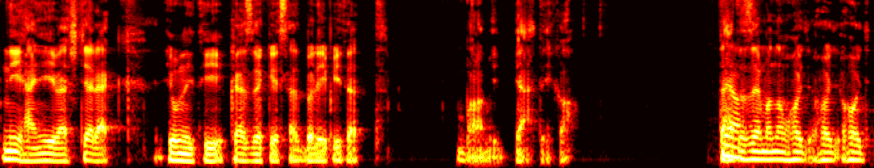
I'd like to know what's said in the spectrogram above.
néhány éves gyerek Unity kezdőkészletből épített valami játéka. Tehát ja. azért mondom, hogy, hogy, hogy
